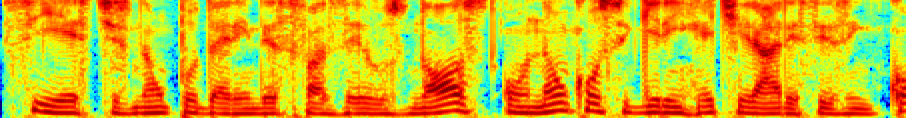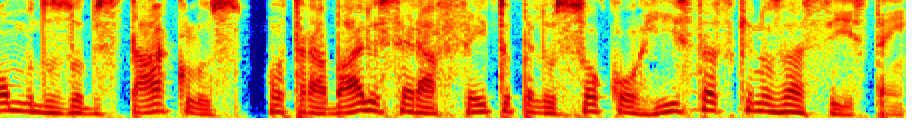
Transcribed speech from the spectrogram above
Se estes não puderem desfazer os nós ou não conseguirem retirar esses incômodos obstáculos, o trabalho será feito pelos socorristas que nos assistem.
